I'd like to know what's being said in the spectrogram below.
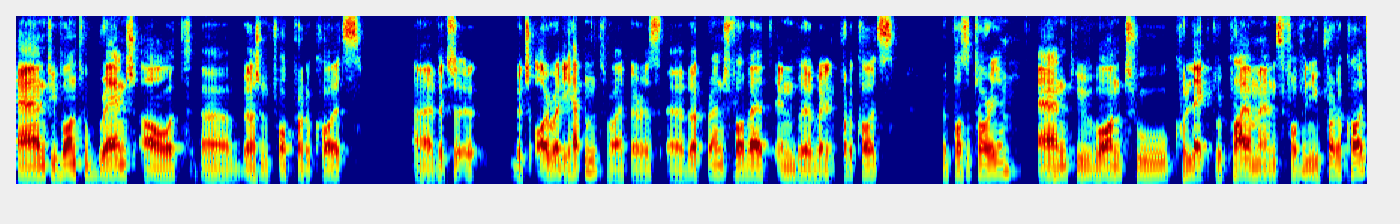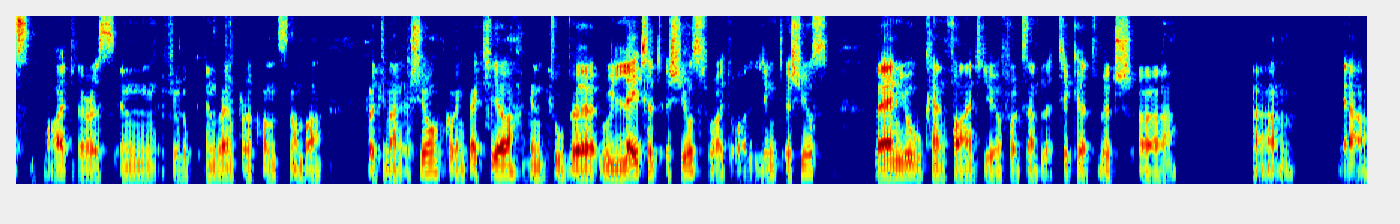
And we want to branch out uh, version 4 protocols, uh, which, uh, which already happened, right? There is a work branch for that in the Wayland protocols repository. And we want to collect requirements for the new protocols, right? There is, in if you look in Wayland protocols number 39 issue, going back here into the related issues, right, or linked issues, then you can find here, for example, a ticket which uh, um, yeah,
